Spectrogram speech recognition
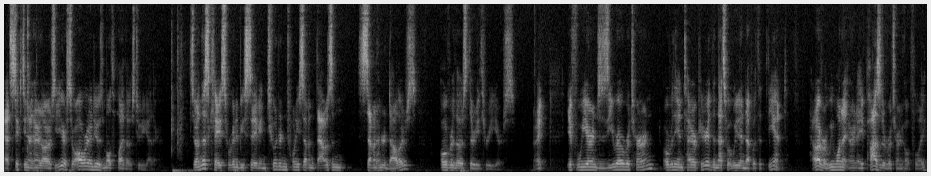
at $6,900 a year. So all we're going to do is multiply those two together. So in this case, we're going to be saving $227,700 over those 33 years, right? If we earned zero return over the entire period, then that's what we'd end up with at the end. However, we want to earn a positive return, hopefully.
